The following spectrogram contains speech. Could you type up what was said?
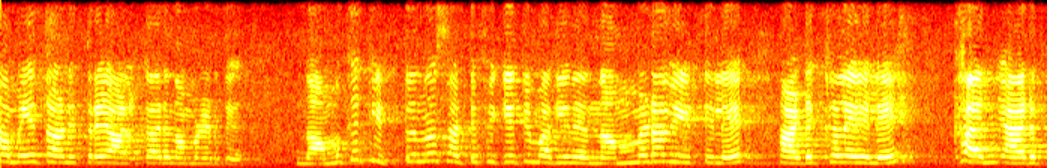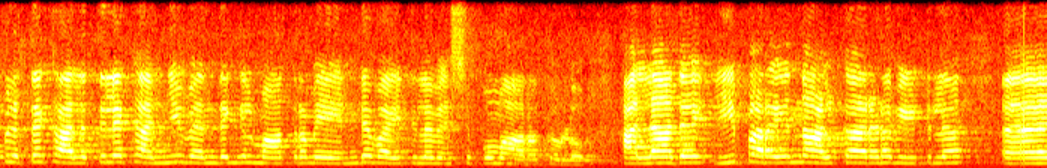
സമയത്താണ് ഇത്രയും ആൾക്കാർ നമ്മുടെ അടുത്ത്. നമുക്ക് കിട്ടുന്ന സർട്ടിഫിക്കറ്റ് മതി നമ്മുടെ വീട്ടിലെ അടുക്കളയിലെ കഞ്ഞി അടുപ്പിലത്തെ കാലത്തിലെ കഞ്ഞി വെന്തെങ്കിൽ മാത്രമേ എന്റെ വയറ്റിലെ വിശപ്പ് മാറത്തുള്ളൂ. അല്ലാതെ ഈ പറയുന്ന ആൾക്കാരുടെ വീട്ടിൽ ആഹ്,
